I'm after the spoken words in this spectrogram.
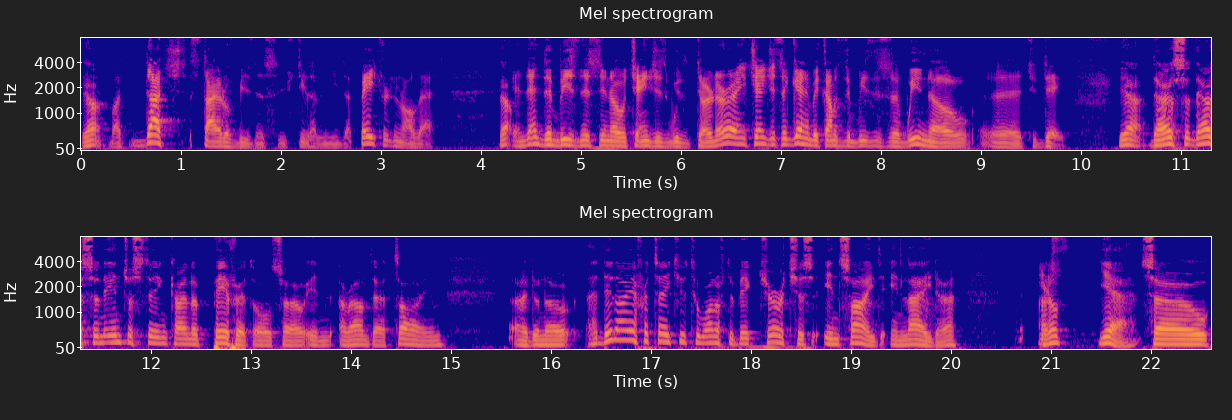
Yeah. But Dutch style of business, you still have need a patron and all that. Yeah. And then the business, you know, changes with Turner and it changes again and becomes the business that we know uh, today. Yeah, there's there's an interesting kind of pivot also in around that time. I don't know. uh, Did I ever take you to one of the big churches inside in Leiden? I don't. Yes. Yeah. So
